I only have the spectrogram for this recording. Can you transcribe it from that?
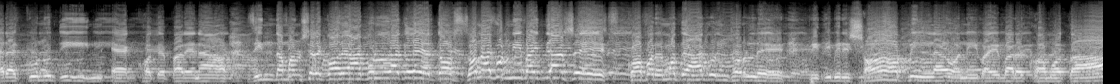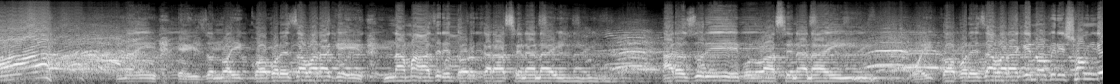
এরা কোনোদিন এক হতে পারে না। জিন্দা মানুষের ঘরে আগুন লাগলে দশ জন আগুন নিবাইতে আসে। কবরের মধ্যে আগুন ধরলে পৃথিবীর সব মিল্লাও নিবাইবার ক্ষমতা নাই। এই জন্য এই কবরে যাওয়ার আগে নামাজের দরকার আছে না নাই? আরও জোরে বলো, আছে না নাই? ওই কবরে যাওয়ার আগে নবীর সঙ্গে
